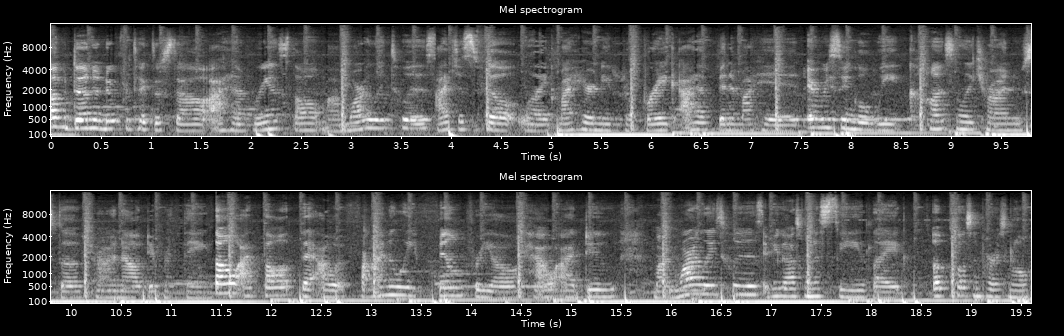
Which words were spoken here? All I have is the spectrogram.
I've done a new protective style. I have reinstalled my Marley twist. I just felt like my hair needed a break. I have been in my head every single week, constantly trying new stuff, trying out different things. So I thought that I would finally film for y'all how I do my Marley twist. If you guys want to see like up close and personal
